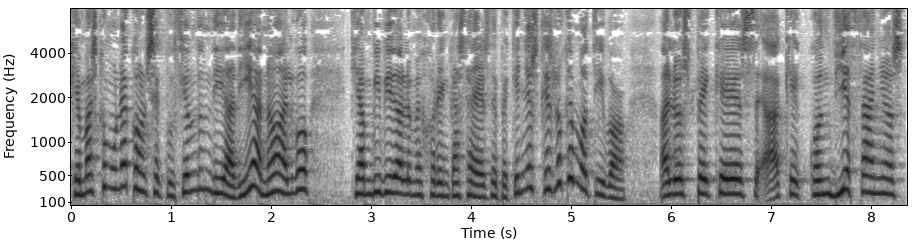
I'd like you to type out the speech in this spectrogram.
que más como una consecución de un día a día, ¿no? Algo que han vivido a lo mejor en casa desde pequeños. ¿Qué es lo que motiva a los peques a que con 10 años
